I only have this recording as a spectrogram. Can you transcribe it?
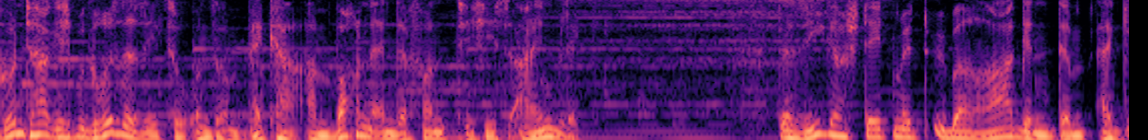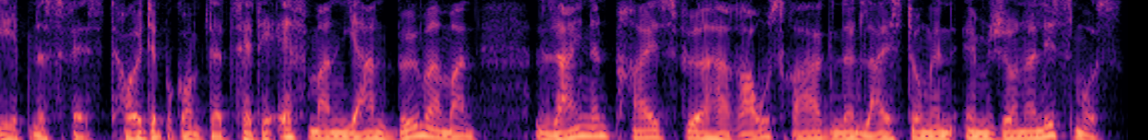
Guten Tag, ich begrüße Sie zu unserem Bäcker am Wochenende von Tichys Einblick. Der Sieger steht mit überragendem Ergebnis fest. Heute bekommt der ZDF-Mann Jan Böhmermann seinen Preis für herausragende Leistungen im Journalismus.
